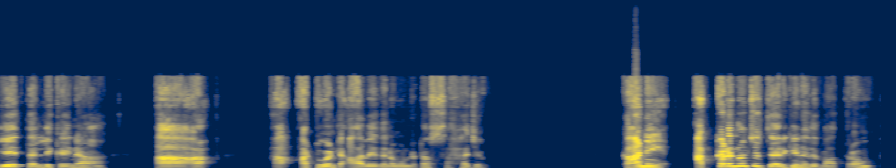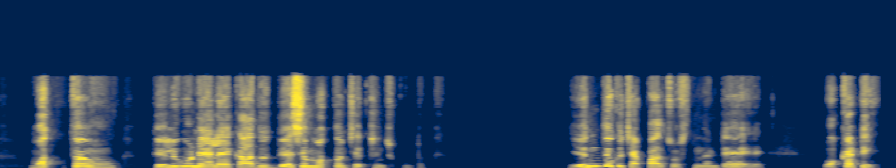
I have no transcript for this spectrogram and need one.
ఏ తల్లికైనా ఆ అటువంటి ఆవేదన ఉండటం సహజం. కానీ అక్కడ నుంచి జరిగినది మాత్రం మొత్తం తెలుగు నేలే కాదు దేశం మొత్తం చర్చించుకుంటుంది. ఎందుకు చెప్పాల్సి వస్తుందంటే ఒకటి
